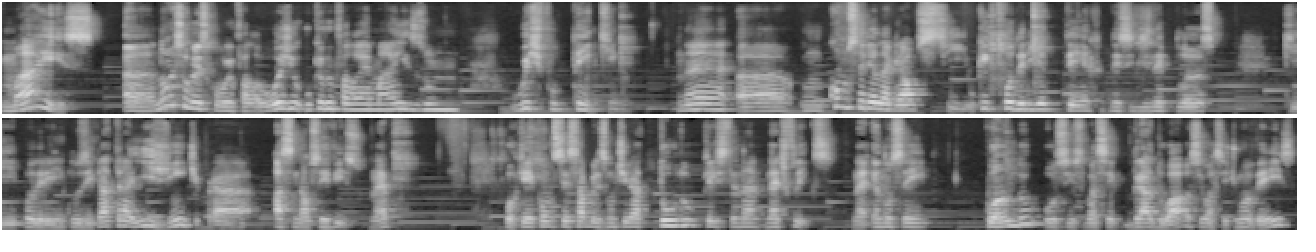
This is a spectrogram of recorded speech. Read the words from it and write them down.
Mas uh, não é sobre isso que eu vou falar hoje. O que eu vou falar é mais um wishful thinking, né? Uh, um, como seria legal se? O que, que poderia ter nesse Disney Plus que poderia inclusive atrair gente para assinar o serviço, né? Porque, como você sabe, eles vão tirar tudo que eles têm na Netflix, né? Eu não sei quando, ou se isso vai ser gradual, se vai ser de uma vez,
